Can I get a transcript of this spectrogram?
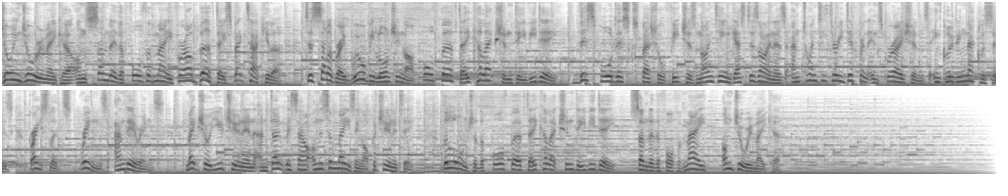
Join Jewellery Maker on Sunday, the 4th of May for our birthday spectacular. To celebrate, we will be launching our 4th birthday collection DVD. This four disc special features 19 guest designers and 23 different inspirations, including necklaces, bracelets, rings, and earrings. Make sure you tune in and don't miss out on this amazing opportunity. The launch of the 4th birthday collection DVD, Sunday, the 4th of May, on Jewellery Maker.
